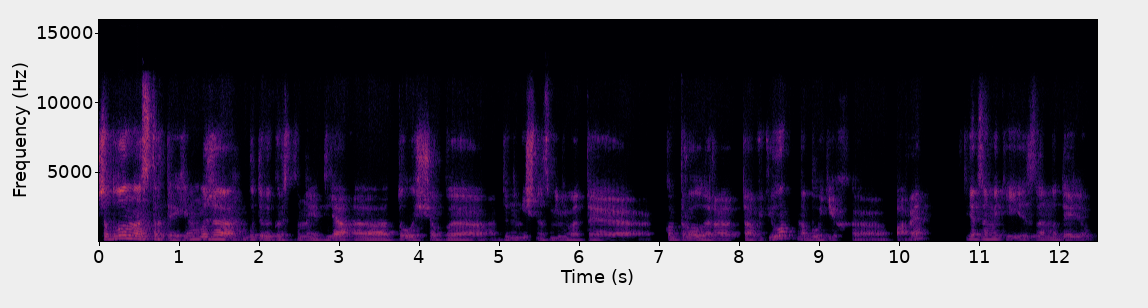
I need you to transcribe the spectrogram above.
Шаблонна стратегія може бути використана для того, щоб динамічно змінювати контролер та view або їх пари для взаємодії з моделлю.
